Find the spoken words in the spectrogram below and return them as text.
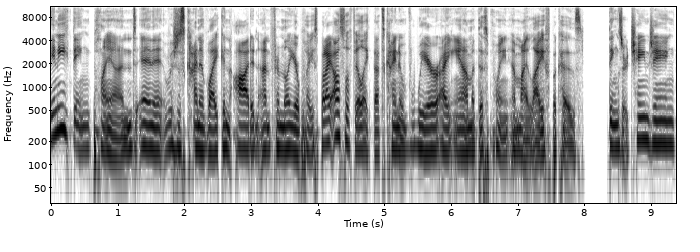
anything planned and it was just kind of like an odd and unfamiliar place. But I also feel like that's kind of where I am at this point in my life because things are changing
